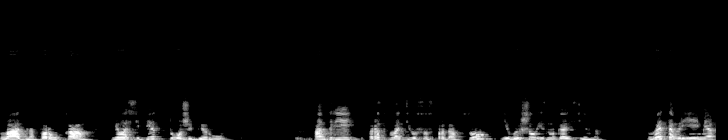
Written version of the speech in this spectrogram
Ладно, по рукам. Велосипед тоже беру. Андрей расплатился с продавцом и вышел из магазина. В это время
